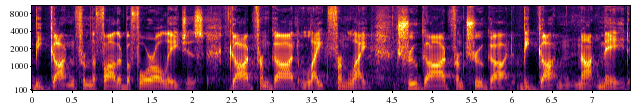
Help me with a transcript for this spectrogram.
begotten from the Father before all ages, God from God, light from light, true God from true God, begotten, not made,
